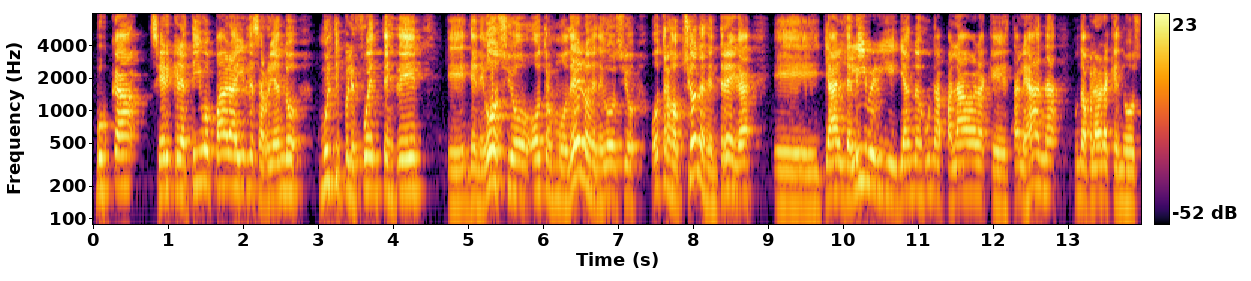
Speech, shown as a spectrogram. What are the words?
busca ser creativo para ir desarrollando múltiples fuentes de eh, de negocio, otros modelos de negocio, otras opciones de entrega. Eh, ya el delivery ya no es una palabra que está lejana, una palabra que nos,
